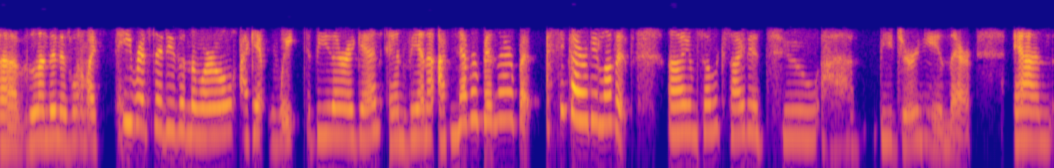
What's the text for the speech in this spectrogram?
uh, London is one of my favorite cities in the world. I can't wait to be there again. And Vienna, I've never been there, but I think I already love it. I am so excited to uh, be journeying there. And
